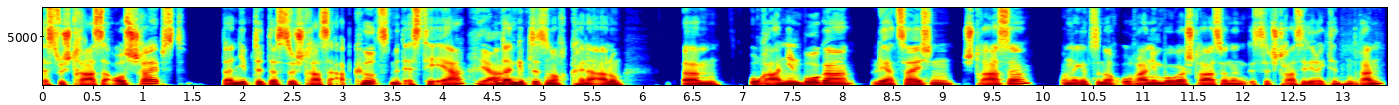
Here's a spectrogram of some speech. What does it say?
dass du Straße ausschreibst, dann gibt es, dass du Straße abkürzt mit STR Ja. und dann gibt es noch, keine Ahnung, ähm, Oranienburger, Leerzeichen, Straße und dann gibt es noch Oranienburger Straße und dann ist die Straße direkt hinten dran.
